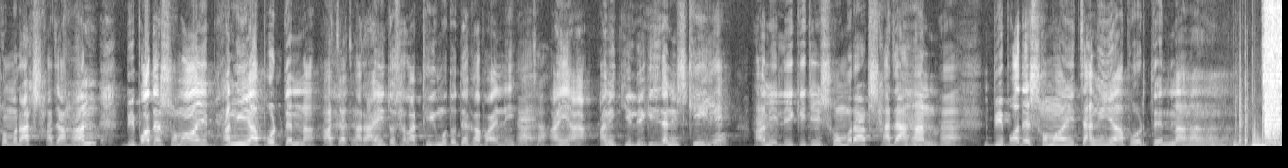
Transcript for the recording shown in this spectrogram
সম্রাট শাহজাহান বিপদের সময় ভাঙিয়া পড়তেন না। আচ্ছা, আচ্ছা। আর আমি তো শালা ঠিক মতো দেখা পাইনি। আচ্ছা। আমি আমি কি লিখেছি জানিস? কি আমি লিখেছি সম্রাট শাহজাহান। হ্যাঁ। বিপদের সময় জাঙ্গিয়া পড়তেন না। হ্যাঁ,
